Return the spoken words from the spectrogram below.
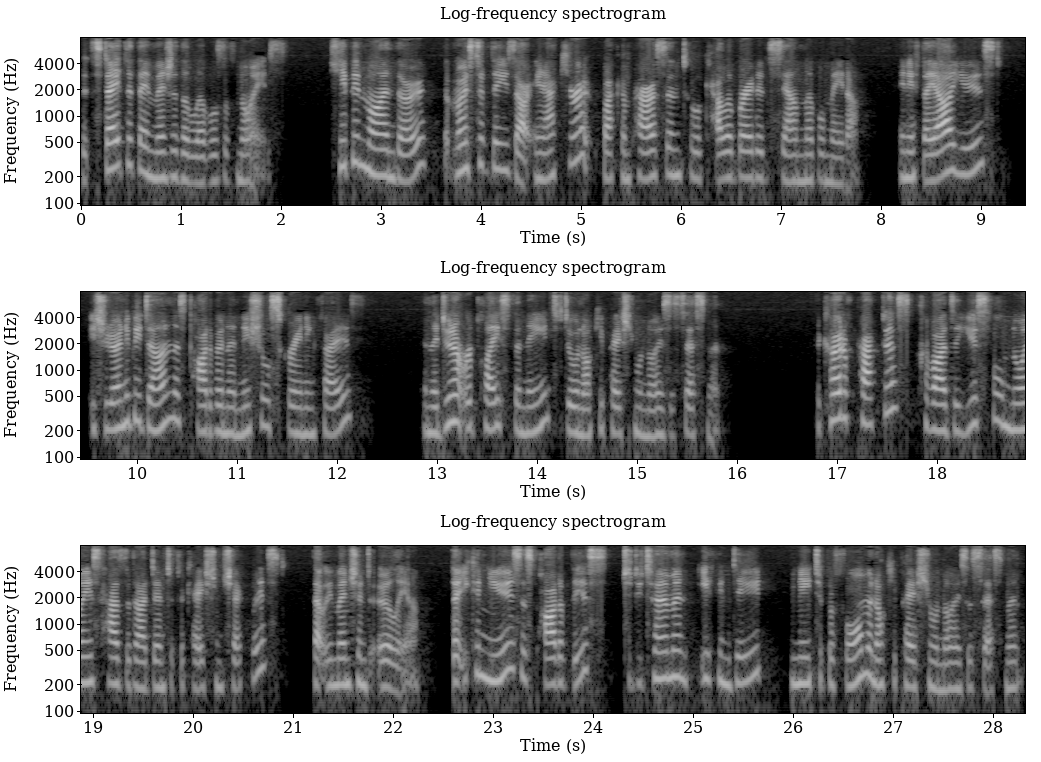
that state that they measure the levels of noise. Keep in mind though that most of these are inaccurate by comparison to a calibrated sound level meter, and if they are used, it should only be done as part of an initial screening phase, and they do not replace the need to do an occupational noise assessment. The Code of Practice provides a useful noise hazard identification checklist that we mentioned earlier that you can use as part of this to determine if indeed you need to perform an occupational noise assessment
